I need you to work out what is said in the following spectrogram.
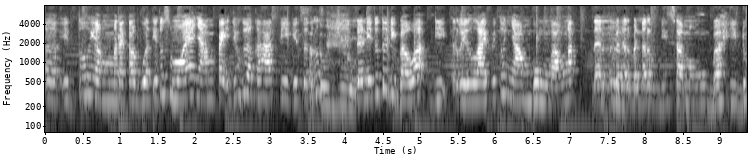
eh, itu yang mereka buat itu semuanya nyampe juga ke hati gitu terus setuju. dan itu tuh dibawa di real life itu nyambung banget dan Mm-mm. benar-benar bisa mengubah hidup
